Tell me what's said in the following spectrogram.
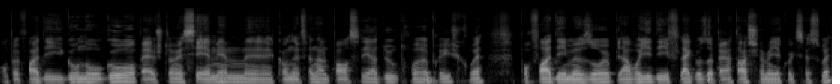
On peut faire des go-no-go, on peut ajouter un CMM euh, qu'on a fait dans le passé à deux ou trois reprises, je crois, pour faire des mesures, puis envoyer des flags aux opérateurs si jamais il y a quoi que ce soit.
